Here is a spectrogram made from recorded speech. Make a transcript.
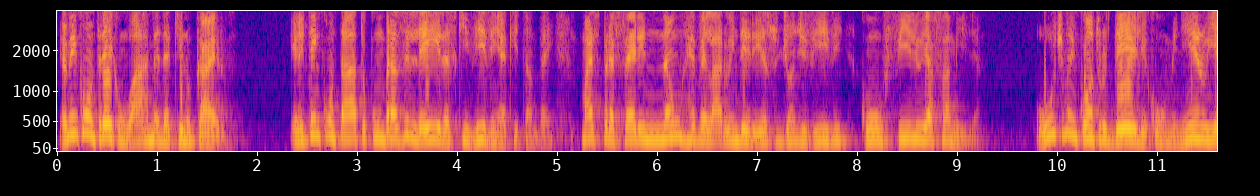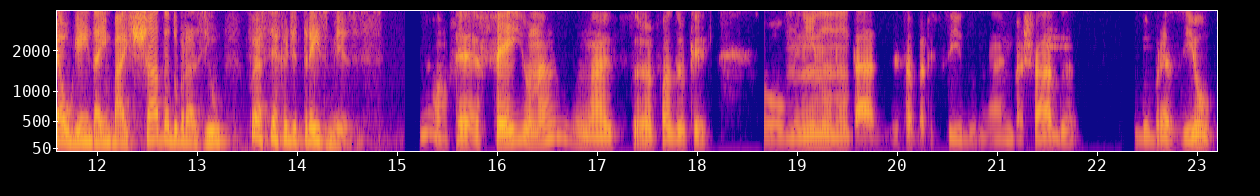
Eu me encontrei com o Ahmed aqui no Cairo. Ele tem contato com brasileiras que vivem aqui também, mas prefere não revelar o endereço de onde vive com o filho e a família. O último encontro dele com o menino e alguém da Embaixada do Brasil foi há cerca de três meses. Não, é feio, né? Mas uh, fazer o quê? O menino não está desaparecido. Né? A embaixada do Brasil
